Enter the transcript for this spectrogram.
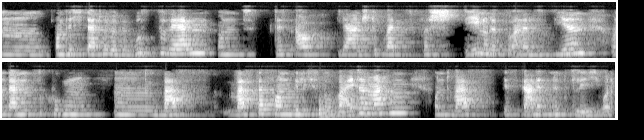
mm, und sich darüber bewusst zu werden und das auch ja ein Stück weit zu verstehen oder zu analysieren und dann zu gucken, mm, was was davon will ich so weitermachen und was ist gar nicht nützlich oder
